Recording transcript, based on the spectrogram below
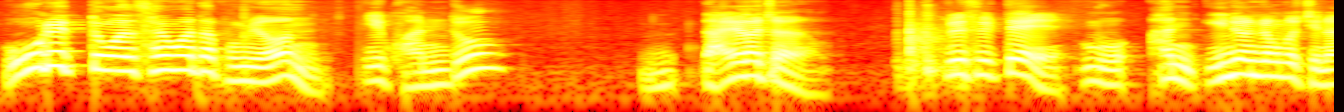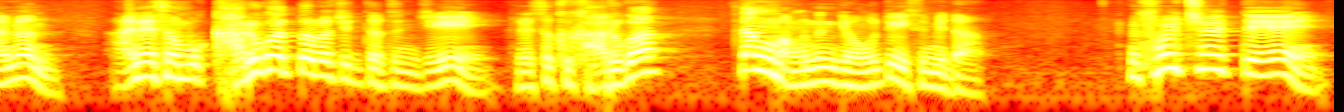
오랫동안 사용하다 보면 이 관도 낡아져요. 그랬을 때 뭐 한 2년 정도 지나면 안에서 뭐 가루가 떨어진다든지 그래서 그 가루가 딱 막는 경우도 있습니다. 설치할 때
